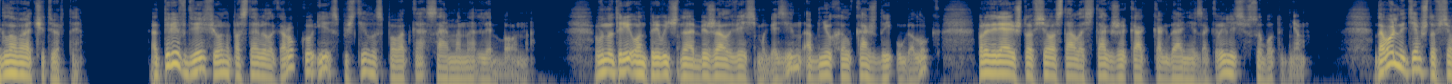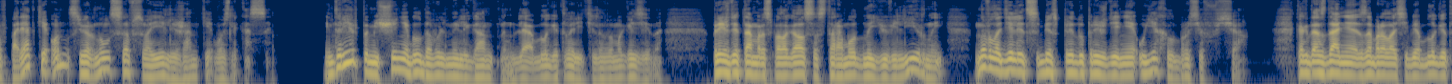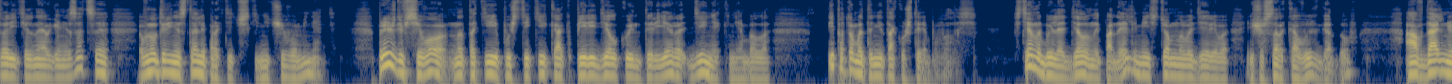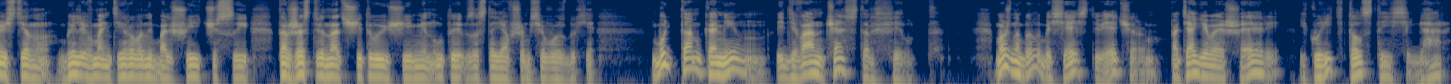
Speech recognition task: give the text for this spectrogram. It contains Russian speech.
Глава четвертая. Отперев дверь, Фиона поставила коробку и спустила с поводка Саймона Лебона. Внутри он привычно оббежал весь магазин, обнюхал каждый уголок, проверяя, что все осталось так же, как когда они закрылись в субботу днем. Довольный тем, что все в порядке, он свернулся в своей лежанке возле кассы. Интерьер помещения был довольно элегантным для благотворительного магазина — Прежде там располагался старомодный ювелирный, но владелец без предупреждения уехал, бросив все. Когда здание забрала себе благотворительная организация, внутри не стали практически ничего менять. Прежде всего, на такие пустяки, как переделку интерьера, денег не было, и потом это не так уж требовалось. Стены были отделаны панелями из темного дерева еще сороковых годов, а в дальнюю стену были вмонтированы большие часы, торжественно отсчитывающие минуты в застоявшемся воздухе. Будь там камин и диван Честерфилд, можно было бы сесть вечером, потягивая шерри и курить толстые сигары.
